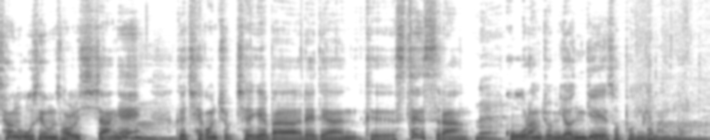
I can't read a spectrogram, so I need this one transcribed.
현 오세훈 서울시장의 음. 그 재건축 재개발에 대한 그 스탠스랑 네. 그거랑 좀 연계해서 보는 게 맞는 것 같아요.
